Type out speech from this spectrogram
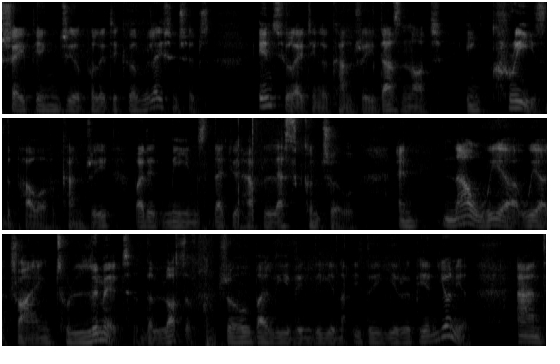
shaping geopolitical relationships. Insulating a country does not increase the power of a country, but it means that you have less control. And now we are we are trying to limit the loss of control by leaving the the European Union, and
